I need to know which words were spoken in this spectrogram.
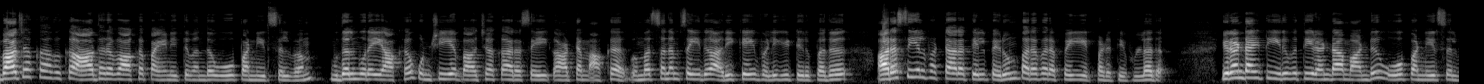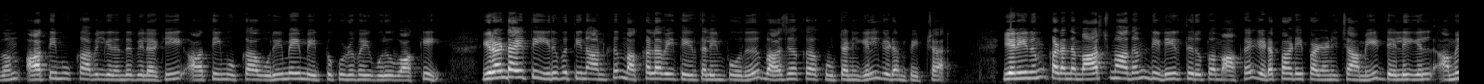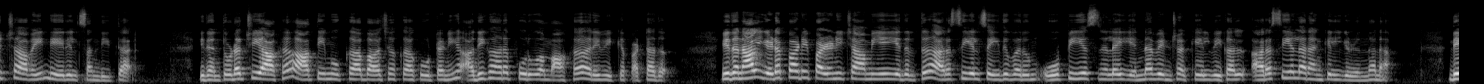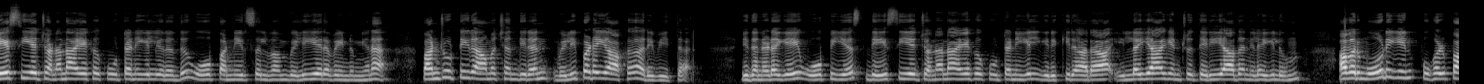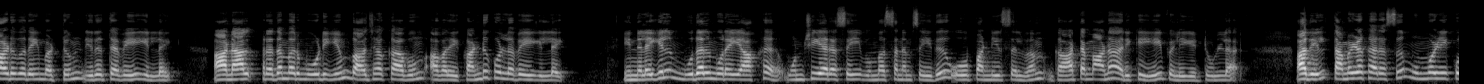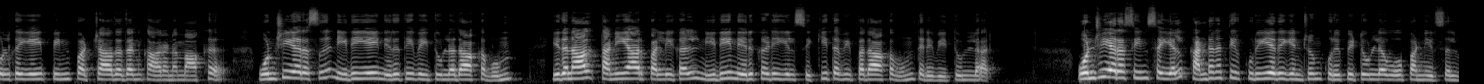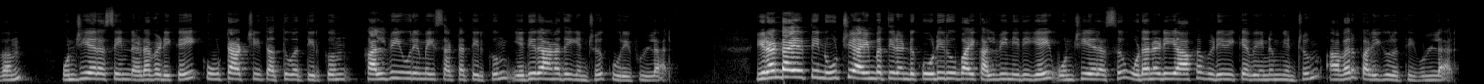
பாஜகவுக்கு ஆதரவாக பயணித்து வந்த ஓ பன்னீர்செல்வம் முதல் முறையாக ஒன்றிய பாஜக அரசை காட்டமாக விமர்சனம் செய்து அறிக்கை வெளியிட்டிருப்பது அரசியல் வட்டாரத்தில் பெரும் பரபரப்பை ஏற்படுத்தியுள்ளது. இரண்டாயிரத்தி இருபத்தி இரண்டாம் ஆண்டு ஓ பன்னீர்செல்வம் அதிமுகவில் இருந்து விலகி அதிமுக உரிமை மீட்புக் குழுவை உருவாக்கி இரண்டாயிரத்தி இருபத்தி நான்கு மக்களவைத் தேர்தலின் போது பாஜக கூட்டணியில் இடம்பெற்றார் எனினும் கடந்த மார்ச் மாதம் திடீர் திருப்பமாக எடப்பாடி பழனிசாமி டெல்லியில் அமித்ஷாவை நேரில் சந்தித்தார். இதன் தொடர்ச்சியாக அதிமுக பாஜக கூட்டணி அதிகாரப்பூர்வமாக அறிவிக்கப்பட்டது. இதனால் எடப்பாடி பழனிசாமியை எதிர்த்து அரசியல் செய்து வரும் ஓபிஎஸ் நிலை என்னவென்ற கேள்விகள் அரசியல் அரங்கில் எழுந்தன. தேசிய ஜனநாயக கூட்டணியில் இருந்து ஓ பன்னீர்செல்வம் வெளியேற வேண்டும் என பன்ருட்டி ராமச்சந்திரன் வெளிப்படையாக அறிவித்தார். இதனிடையே ஓபிஎஸ் தேசிய ஜனநாயக கூட்டணியில் இருக்கிறாரா இல்லையா என்று தெரியாத நிலையிலும் அவர் மோடியின் புகழ் பாடுவதை மட்டும் நிறுத்தவே இல்லை. ஆனால் பிரதமர் மோடியும் பாஜகவும் அவரை கண்டுகொள்ளவே இல்லை. இந்நிலையில் முதல் முறையாக ஒன்றிய அரசை விமர்சனம் செய்து ஓ பன்னீர்செல்வம் காட்டமான அறிக்கையை வெளியிட்டுள்ளார். அதில் தமிழக அரசு மும்மொழி கொள்கையை பின்பற்றாததன் காரணமாக ஒன்றிய அரசு நிதியை நிறுத்தி வைத்துள்ளதாகவும் இதனால் தனியார் பள்ளிகள் நிதி நெருக்கடியில் சிக்கி தவிப்பதாகவும் தெரிவித்துள்ளார். ஒன்றிய அரசின் செயல் கண்டனத்திற்குரியது என்றும் குறிப்பிட்டுள்ள ஓ பன்னீர்செல்வம் ஒன்றிய அரசின் நடவடிக்கை கூட்டாட்சி தத்துவத்திற்கும் கல்வி உரிமை சட்டத்திற்கும் எதிரானது என்று கூறியுள்ளார். இரண்டாயிரத்தி நூற்றி ஐம்பத்தி இரண்டு கோடி ரூபாய் கல்வி நிதியை ஒன்றிய அரசு உடனடியாக விடுவிக்க வேண்டும் என்றும் அவர் வலியுறுத்தியுள்ளார்.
